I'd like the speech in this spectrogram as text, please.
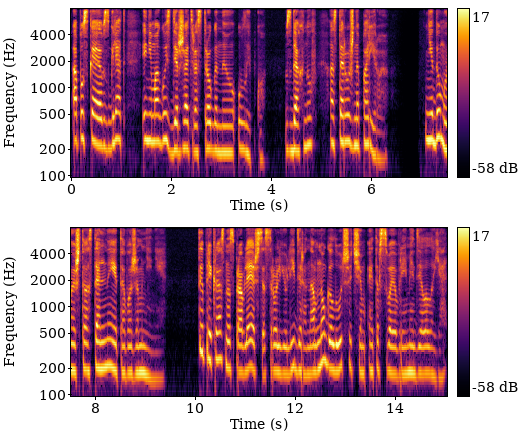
Опуская взгляд и не могу сдержать растроганную улыбку. Вздохнув, осторожно парирую. Не думаю, что остальные того же мнения. Ты прекрасно справляешься с ролью лидера намного лучше, чем это в свое время делала я.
